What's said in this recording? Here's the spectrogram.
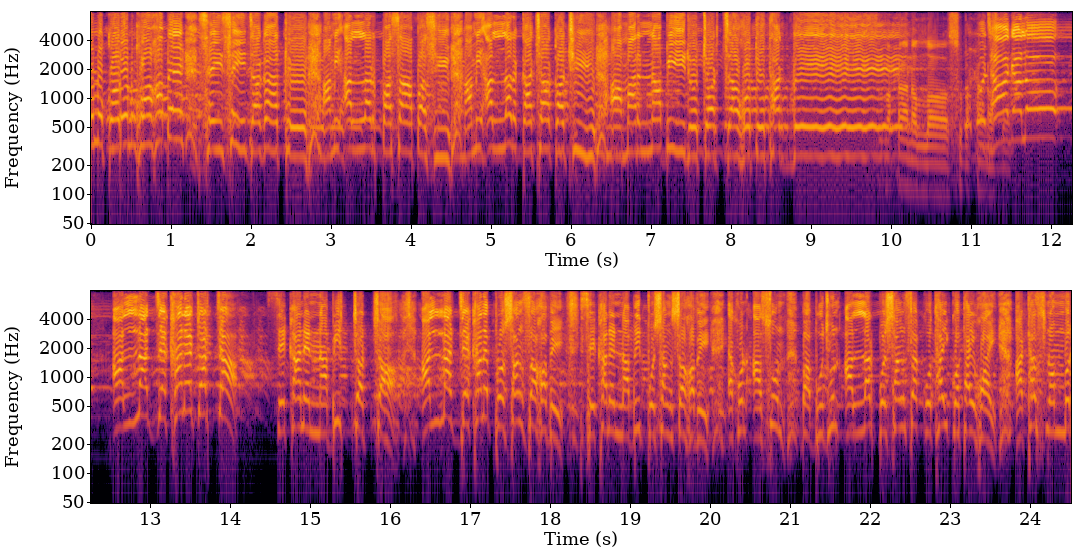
অনুকরণ হবে সেই সেই জায়গাতে আমি আল্লাহর পাশাপাশি আমি আল্লাহর কাছাকাছি আমার নাবির চর্চা হতে থাকবে। সুবহানাল্লাহ বোঝা গেল? আল্লাহ যেখানে চর্চা সেখানে নাবির চর্চা। আল্লাহ যেখানে প্রশংসা হবে, সেখানে নাবির প্রশংসা হবে। এখন আসুন বা বুঝুন আল্লাহর প্রশংসা কোথায় কোথায় হয়। আঠাশ নম্বর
